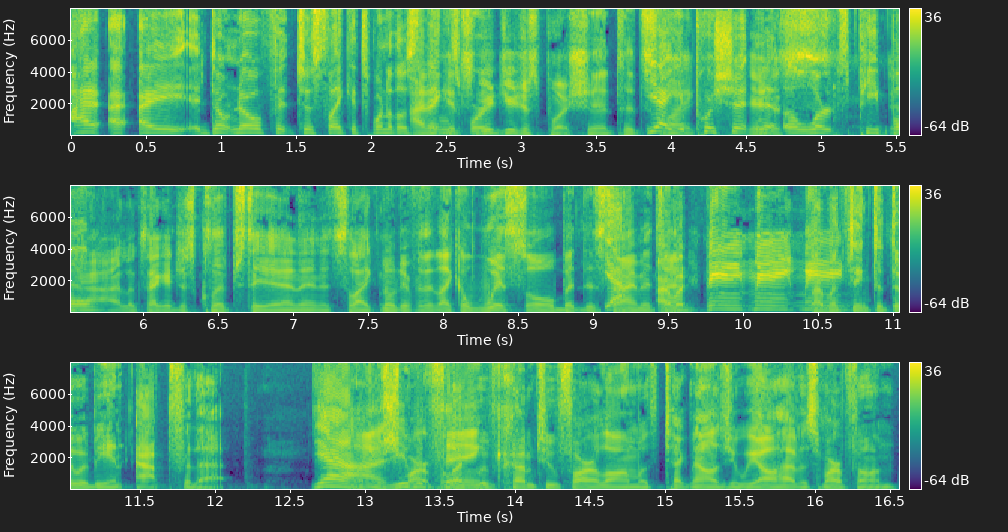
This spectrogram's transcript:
I, I I don't know if it just like it's one of those I think things it's where you, you just push it. It's Yeah, you push it and it just- alerts people. Yeah, it looks like it just clips to you, and it's like no different than like a whistle, but this Yeah. time it's I a- would- I would think that there would be an app for that. yeah, on your Ah, you would smartphone. Like think. we've come too far along with technology. We all have a smartphone.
